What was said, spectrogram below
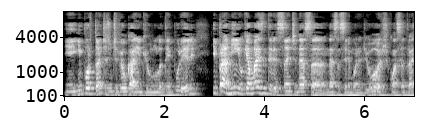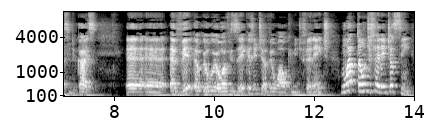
E importante a gente ver o carinho que o Lula tem por ele. E para mim, o que é mais interessante nessa, nessa cerimônia de hoje, com as centrais sindicais, é, é, é ver. Eu, eu avisei que a gente ia ver um Alckmin diferente. Não é tão diferente assim,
